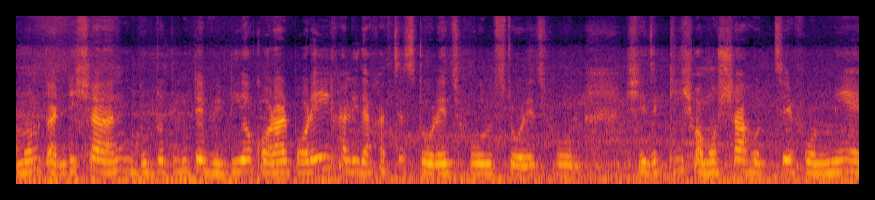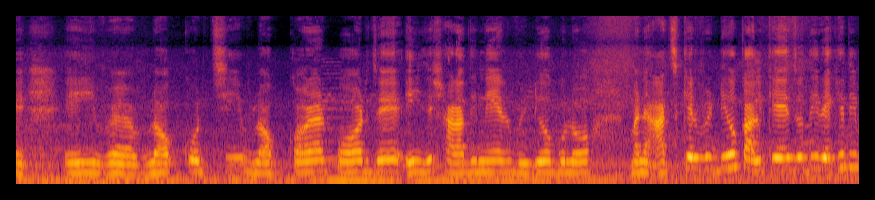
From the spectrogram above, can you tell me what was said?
এমন কন্ডিশন দুটো তিনটে ভিডিও করার পরেই খালি দেখাচ্ছে স্টোরেজ ফুল স্টোরেজ ফুল সে যে কী সমস্যা হচ্ছে ফোন নিয়ে। এই ব্লগ করছি ব্লগ করার পর যে এই যে সারাদিনের ভিডিওগুলো মানে আজকের ভিডিও কালকে যদি রেখে দিই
